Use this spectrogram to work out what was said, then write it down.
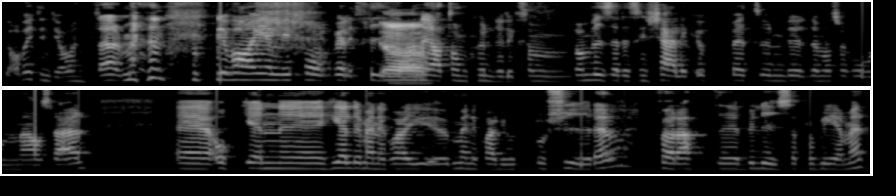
jag vet inte, jag var inte där men det var enligt folk väldigt frigivande Ja. att de kunde liksom, de visade sin kärlek öppet under demonstrationerna och sådär. Eh, och en eh, hel del människor, människor hade gjort broschyrer för att eh, belysa problemet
